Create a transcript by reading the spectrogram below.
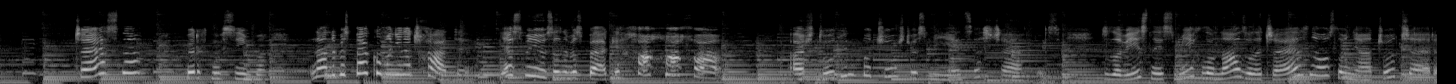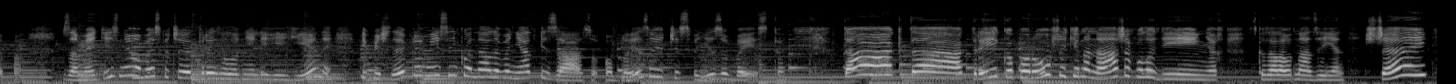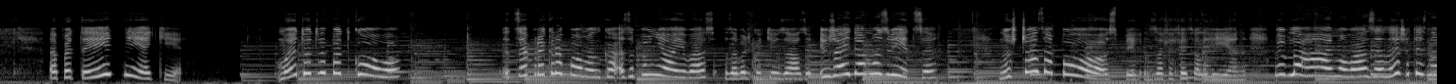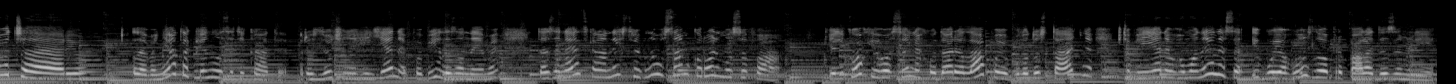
Чесно? пирхнув Сімба. На небезпеку мені начхати. Я сміюся з небезпеки. Ха-ха-ха. Аж тут він почув, що сміється ще хтось. Зловісний сміх лунав з величезного слонячого черепа. Замить із нього вискочили три зголоднілі гієни і пішли прямісінько на левенят і зазу, облизуючи свої зубиська. Так, так, трійко порушників на наших володіннях, сказала одна з гієн. Ще й апетитні які. Ми тут випадково. Це прикра помилка, запевняю вас, забелькотів зазу, і вже йдемо звідси. Ну що за поспіх? захихикали гієни. Ми благаємо вас залишитись на вечерю. Левенята кинулися тікати. Розлючені гієни побігли за ними, та Зеленська на них стрибнув сам король Мусафа. Кількох його сильних ударів лапою було достатньо, щоб гієни вгомонилися і боягузливо припали до землі.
